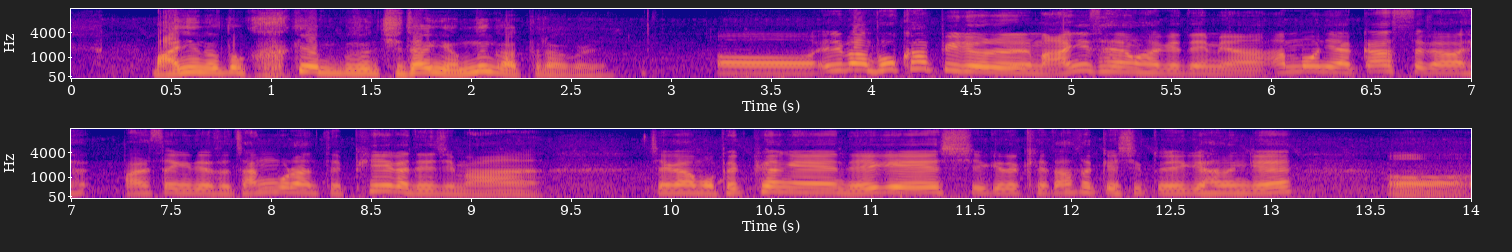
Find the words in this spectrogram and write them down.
많이 넣어도 크게 무슨 지장이 없는 것 같더라고요. 어, 일반 복합 비료를 많이 사용하게 되면 암모니아 가스가 발생이 돼서 작물한테 피해가 되지만 제가 뭐 100평에 4개씩 이렇게 5개씩도 얘기하는 게 어,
